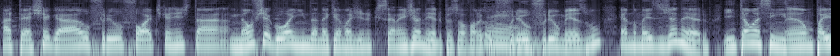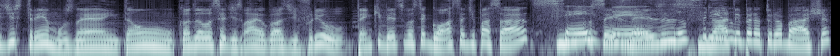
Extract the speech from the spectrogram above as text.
até chegar o frio forte que a gente tá. Não chegou ainda, né? Que eu imagino que será em janeiro. O pessoal fala que É. o frio, frio mesmo, é no mês de janeiro. Então, assim, é um país de extremos, né? Então, quando você diz, ah, eu gosto de frio, tem que ver se você gosta de passar cinco, Seis seis, meses na temperatura baixa,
